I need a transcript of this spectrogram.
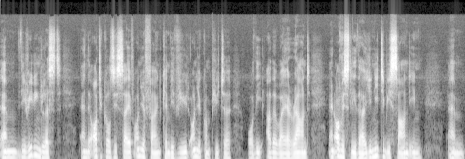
um, the reading list and the articles you save on your phone can be viewed on your computer or the other way around. And obviously, though, you need to be signed in um,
